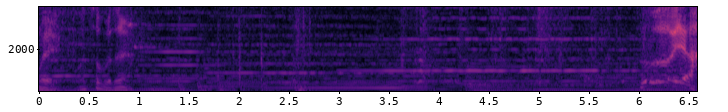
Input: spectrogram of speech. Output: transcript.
Wait, what's over there? Oh yeah.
